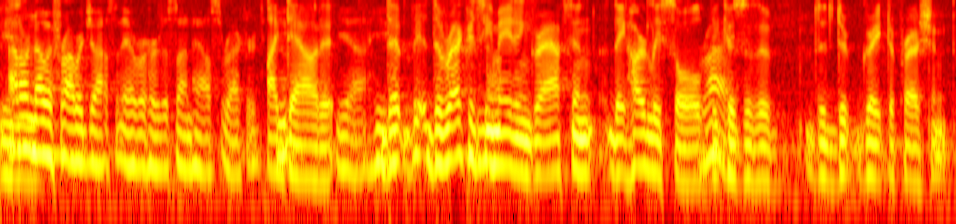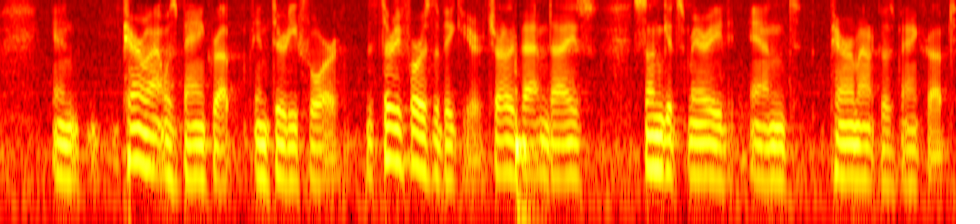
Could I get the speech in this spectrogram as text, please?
I don't know if Robert Johnson ever heard a Son House record. I He- doubt it. Yeah. he- The, the records he No. made in Grafton, they hardly sold Right. because of the, the D- Great Depression. And Paramount was bankrupt in 34. The 34 is the big year. Charlie Patton dies, son gets married, and Paramount goes bankrupt.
